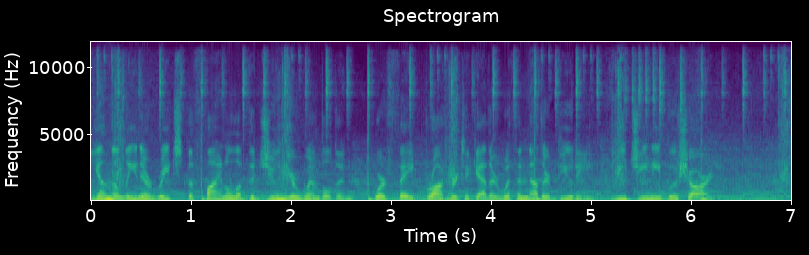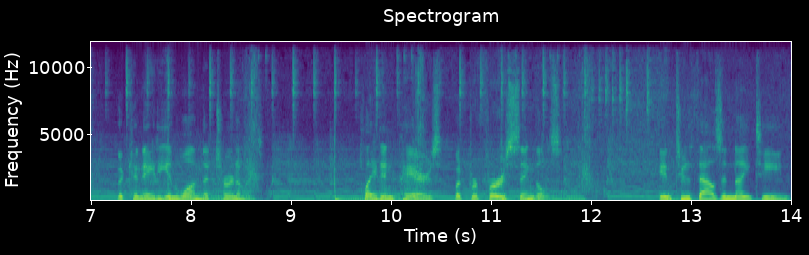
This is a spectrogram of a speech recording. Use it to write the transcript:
young Alina reached the final of the Junior Wimbledon, where fate brought her together with another beauty, Eugenie Bouchard. The Canadian won the tournament. Played in pairs but prefers singles. In 2019,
